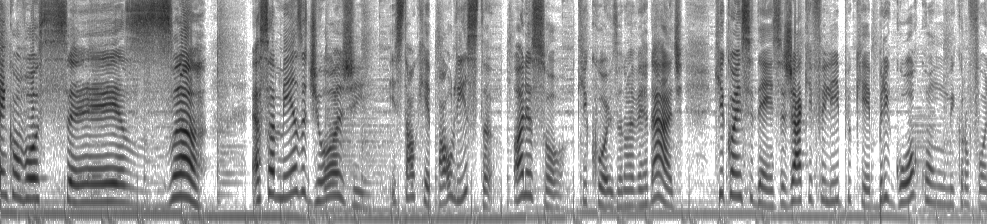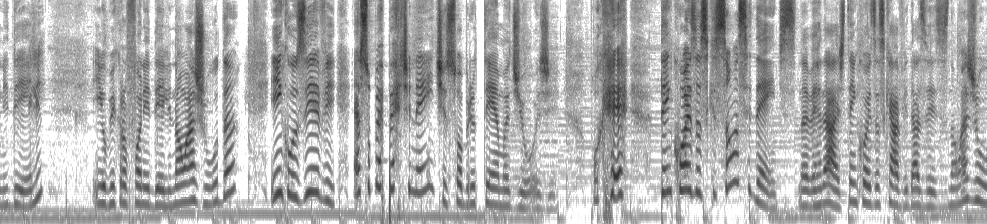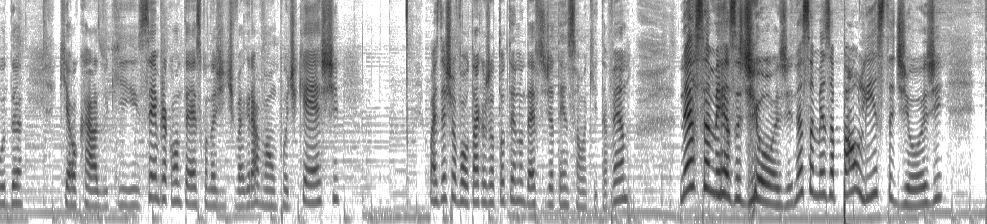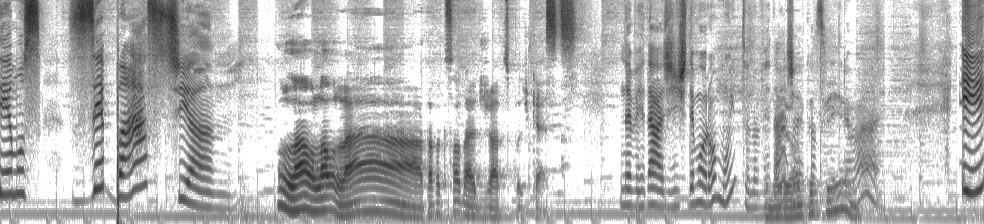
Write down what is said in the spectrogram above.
bem com vocês? Essa mesa de hoje está o quê? Paulista. Olha só, que coisa, não é verdade? Que coincidência, já que Felipe o quê? Brigou com o microfone dele e o microfone dele não ajuda. Inclusive, é super pertinente sobre o tema de hoje. Porque tem coisas que são acidentes, não é verdade? Tem coisas que a vida às vezes não ajuda, que é o caso que sempre acontece quando a gente vai gravar um podcast. Mas deixa eu voltar que eu já tô tendo déficit de atenção aqui, tá vendo? Nessa mesa de hoje, nessa mesa paulista de hoje, temos Sebastian. Olá, olá, olá! Tava com saudade já dos podcasts. Não é verdade? A gente demorou muito, na verdade, Demorou um tempinho. gravar. E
